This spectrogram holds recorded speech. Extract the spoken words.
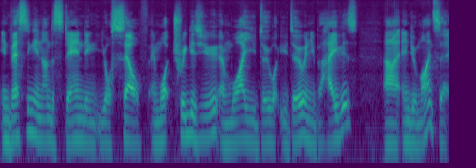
investing in understanding yourself and what triggers you and why you do what you do and your behaviors uh, and your mindset.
